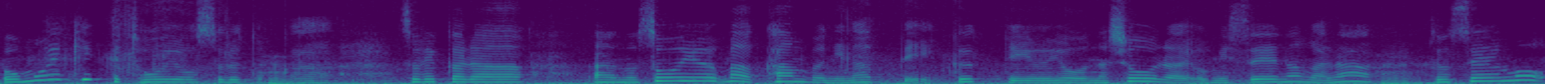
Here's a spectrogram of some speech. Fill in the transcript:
思い切って登用するとか、それからあのそういうまあ幹部になっていくっていうような将来を見据えながら、女性も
